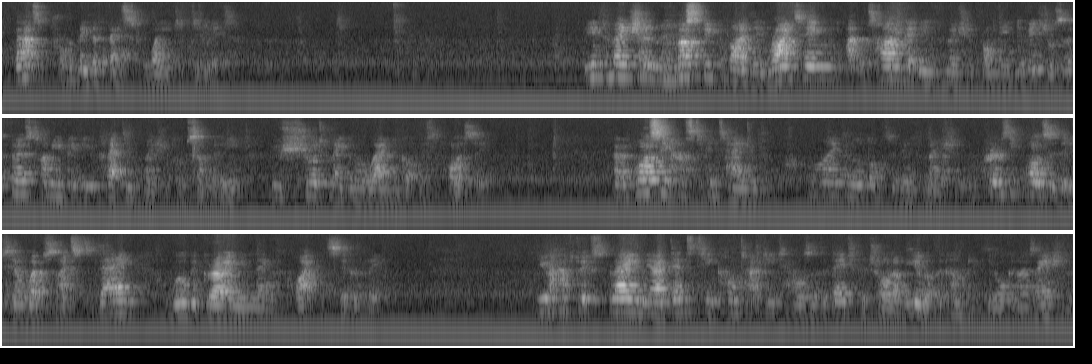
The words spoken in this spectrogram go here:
That's probably the best way to do it. The information must be provided in writing at the time you get the information from the individual. So the first time you, get, you collect information from somebody, you should make them aware you've got this policy. And the policy has to contain quite a lot of information. The privacy policies that you see on websites today will be growing in length quite considerably. You have to explain the identity and contact details of the data controller you, of the company, the organisation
